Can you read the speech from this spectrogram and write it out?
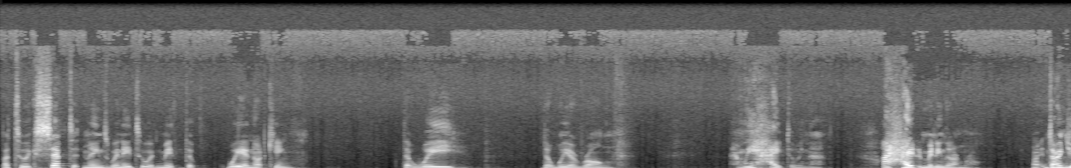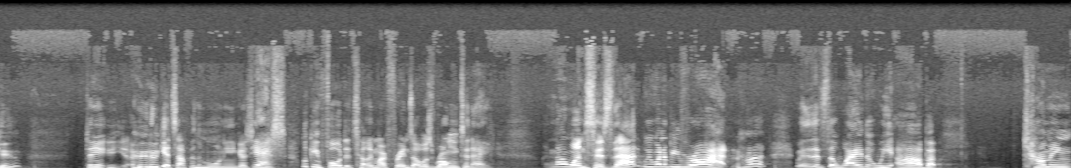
But to accept it means we need to admit that we are not king, that we, that we are wrong. And we hate doing that. I hate admitting that I'm wrong. Right? Don't you? Don't you? Who gets up in the morning and goes, Yes, looking forward to telling my friends I was wrong today? No one says that. We want to be right, right? It's the way that we are. But coming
